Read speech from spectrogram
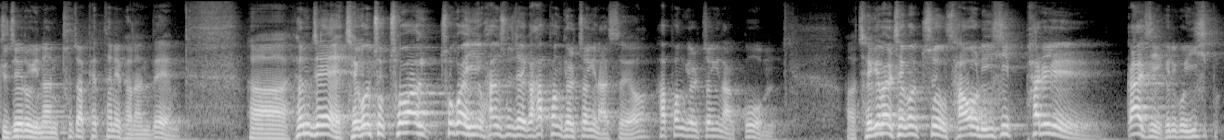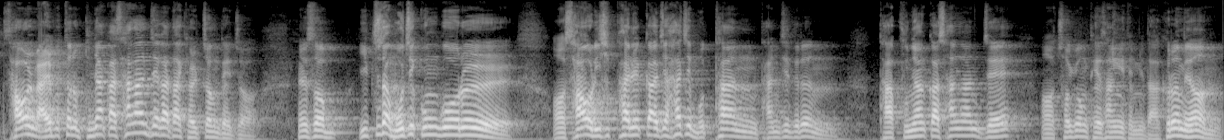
규제로 인한 투자 패턴의 변화인데 아, 현재 재건축 초과, 초과 이익 환수제가 합헌 결정이 났어요. 합헌 결정이 났고 어, 재개발 재건축 4월 28일 까지 그리고 20, 4월 말부터는 분양가 상한제가 다 결정되죠. 그래서 입주자 모집 공고를 어, 4월 28일까지 하지 못한 단지들은 다 분양가 상한제 어, 적용 대상이 됩니다. 그러면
